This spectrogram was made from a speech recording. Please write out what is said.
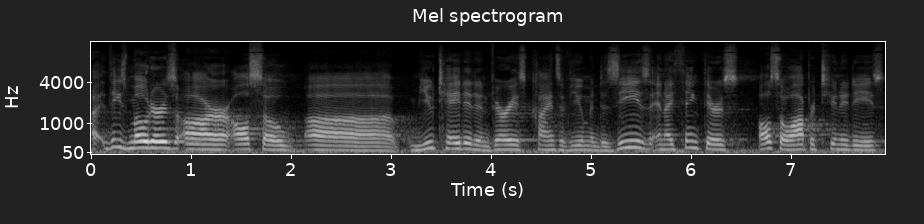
uh, these motors are also uh, mutated in various kinds of human disease, and I think there's also opportunities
